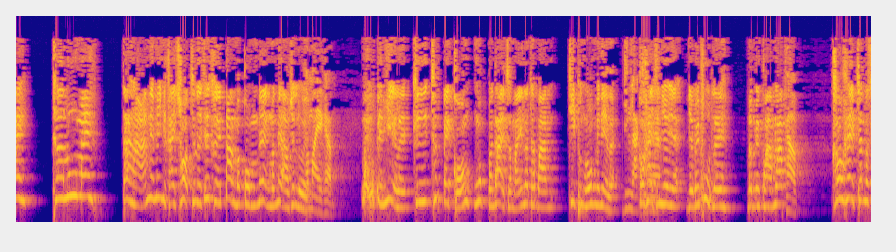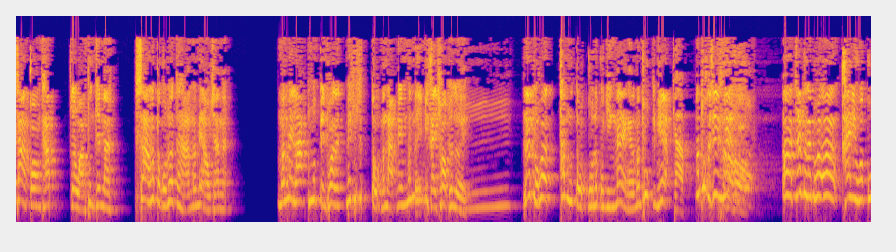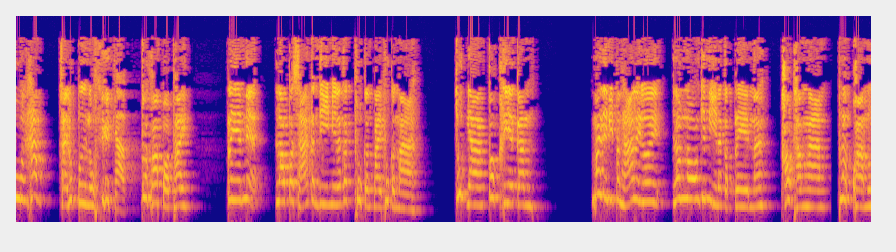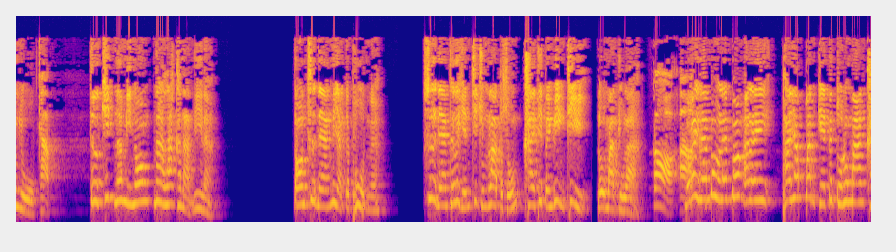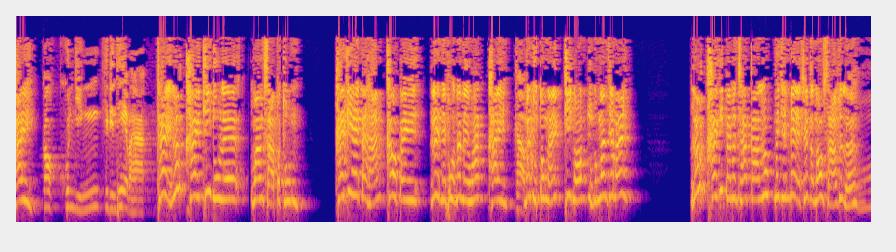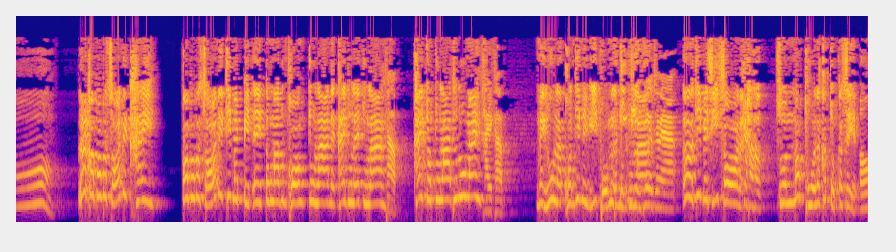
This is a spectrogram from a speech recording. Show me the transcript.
เธอรู้ไหมทหารเนี่ยไม่มีใครชอบฉันเลยฉันเคยตั้งมากรมแม่งมันไม่เอาฉันเลยทำไมครับ ไม่รู้เป็นที่อะไร คือฉันไปของงบมาได้สมัยรัฐบาลที่เพิ่งล้มไปเนี่ยแหละยิ่งรักษณ์ก็ให้ใช่ฉันไหมเยอะแยะอย่าไปพูดเลย มันเป็นความลับครับเขาให้ฉันมาสร้างกองทัพระหว่างพึ่งฉันนะสร้างแล้วปรากฏว่าทหารมันไม่เอาฉันอะ มันไม่รักมันเป็นเพราะอะไรไม่รู้สึกตกมันหนักเนี่ยมันไม่มีใครชอบฉันเลยอืมแล้วบอกว่าถ้ามึงตกกูนะกูยิงแม่งอะมันพูดอย่างเงี้ยครับ มันพูดกับฉันอย่างเงี้ยโอ้โหเออฉันก็เลยบอกว่าเออใครอยู่กับกูห้ามใส่ลูกปืนเอาไว้ครับ เพื่อความปลอดภัยเปรมเนี่ย เราประสานกันดีมีแล้วก็พูดกันไปพูดกันมา ทุกอย่างก็เคลียร์กัน ไม่ได้มีปัญหาอะไรเลย แล้วน้องที่นี่นะกับเปรมนะเขาทำงานเพื่อความลงอยู่ครับเธอคิดนะมีน้องน่ารักขนาดนี้นะตอนเสื้อแดงไม่อยากจะพูดนะเสื้อแดงเธอก็เห็นที่จุฬาประสงค์ใครที่ไปวิ่งที่โรงพยาบาลจุฬาก็เอ่อบอกไอ้แลมโบ้แลมโบ้อะไร พายับปั้นเกตเป็นตัวโรงพยาบาลใคร ก็คุณหญิงสิรินเทพอะฮะ ใช่แล้วใครที่ดูแลวางสาปทุม ใครที่ให้ทหารเข้าไปเล่นในพวกนั้นในวัดใครครับมันอยู่ตรงไหนที่นอนอยู่ตรงนั้นใช่ไหมแล้วใครที่เป็นบัญชาการลูกไม่ใช่แม่ใช่แต่น้องสาวฉันเหรอโอ้แล้วกปปสนี่ใครกปปสนี่ที่มันปิดเอตรงมาบุญคลองจุฬาเนี่ยใครดูแลจุฬาครับ ใครจบจุฬาเธอรู้ไหมใครครับ ไม่รู้ละคนที่ไม่หวีผมเลคุยณหจญิบงสิจุรินฬาเทพใช่ไหมฮะเออที่เป็นสีโซน่ะครับส่วนน้องถั่วนะเขาจบเกษตรโอ้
